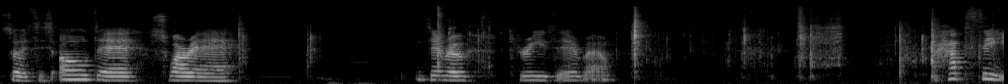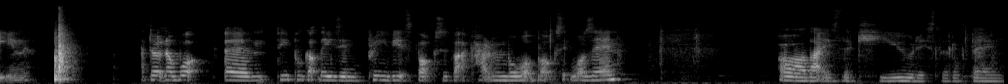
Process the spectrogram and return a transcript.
So it's this all day soiree zero three zero. I have seen, I don't know what um, people got these in previous boxes, but I can't remember what box it was in. Oh, that is the cutest little thing.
